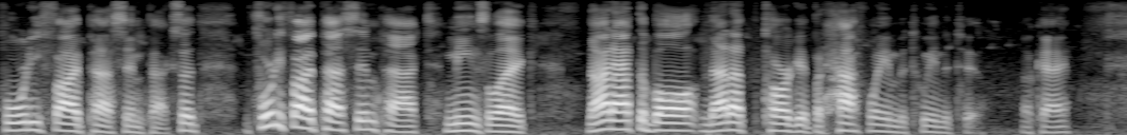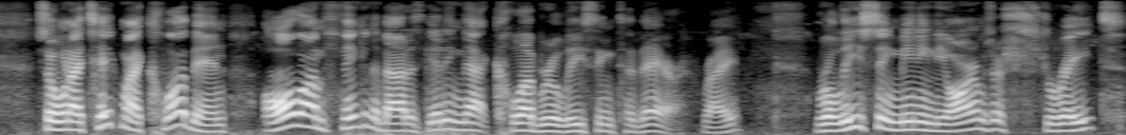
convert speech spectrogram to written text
45 pass impact. So 45 pass impact means like not at the ball, not at the target, but halfway in between the two, okay? So when I take my club in, all I'm thinking about is getting that club releasing to there, right? Releasing meaning the arms are straight,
